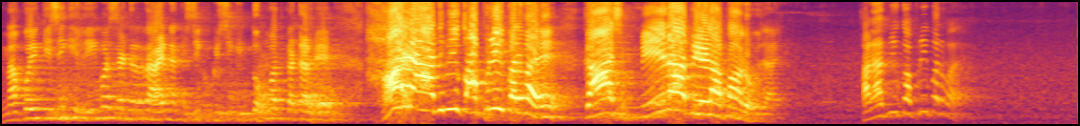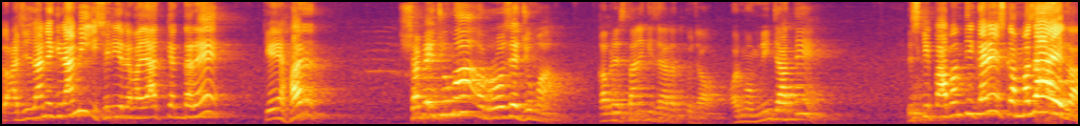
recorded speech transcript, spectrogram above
ना कोई किसी की कीमत से डर रहा है, ना किसी को किसी की तोहमत का डर है। हर आदमी को अपनी परवाह है, काश मेरा बेड़ा पार हो जाए। हर आदमी को अपनी परवाह है। तो अजीज़ान गिरामी, इसलिए रवायात के अंदर है कि हर शब जुमा और रोज़ जुमा कब्रिस्तान की ज्यारत को जाओ और ममनिन जाते हैं। इसकी पाबंदी करें, इसका मज़ा आएगा,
